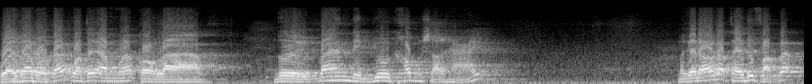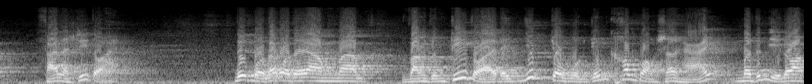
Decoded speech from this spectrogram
Ngoài ra bồ tát quan thế âm á, còn là người ban niềm vui không sợ hãi. Mà cái đó, đó theo đức phật đó phải là trí tuệ. Đức bồ tát quan thế âm à, vận dụng trí tuệ để giúp cho quần chúng không còn sợ hãi mê tín dị đoan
